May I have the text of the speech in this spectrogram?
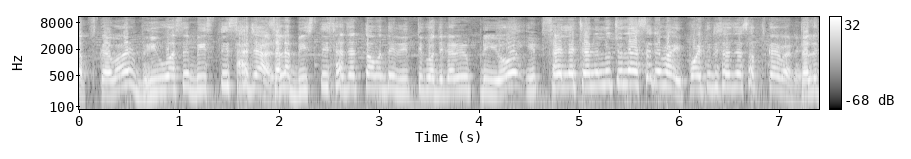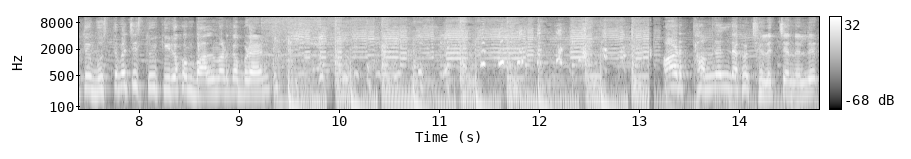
সাবস্ক্রাইবার ভিউ আছে বিশ ত্রিশ হাজার। সালা বিশ ত্রিশ হাজার তো আমাদের ঋত্বিক অধিকারীর প্রিয়। ইট সাইলা চ্যানেলও চলে আসে রে ভাই পঁয়ত্রিশ হাজার সাবস্ক্রাইবার তাহলে তুই বুঝতে পারছিস তুই কীরকম বালমার্কা ব্র্যান্ড আর থামনেল দেখো ছেলের চ্যানেলের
